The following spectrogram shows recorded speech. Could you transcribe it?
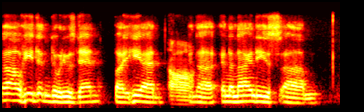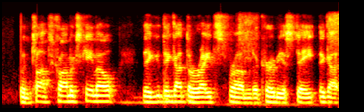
No, he didn't do it. He was dead, but he had in oh, the in the '90s um, when Topps Comics came out. They they got the rights from the Kirby estate. They got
